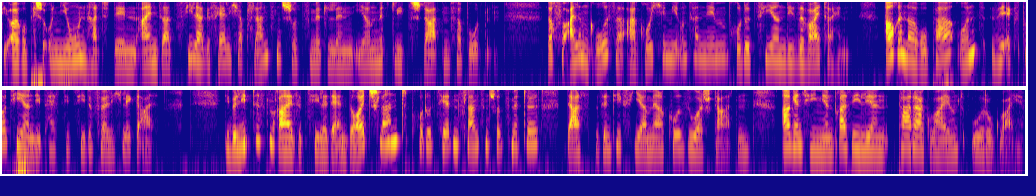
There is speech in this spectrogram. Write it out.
Die Europäische Union hat den Einsatz vieler gefährlicher Pflanzenschutzmittel in ihren Mitgliedstaaten verboten. Doch vor allem große Agrochemieunternehmen produzieren diese weiterhin, auch in Europa, und sie exportieren die Pestizide völlig legal. Die beliebtesten Reiseziele der in Deutschland produzierten Pflanzenschutzmittel, das sind die vier Mercosur-Staaten Argentinien, Brasilien, Paraguay und Uruguay.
